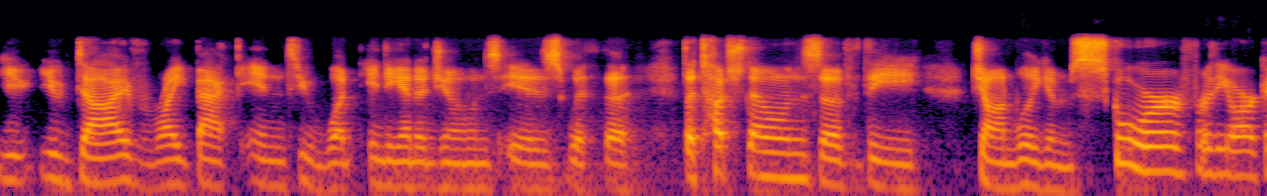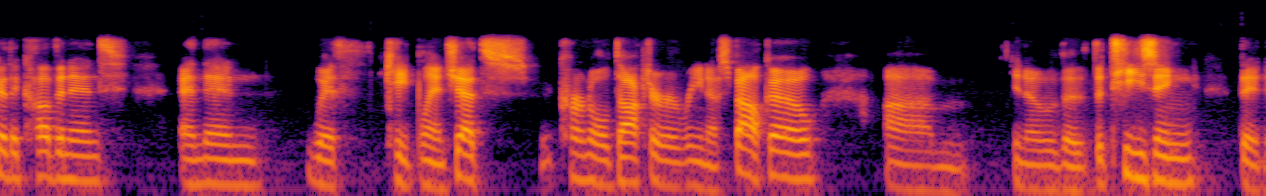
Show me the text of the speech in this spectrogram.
you you dive right back into what Indiana Jones is with the the touchstones of the John Williams score for the Ark of the Covenant, and then with Cate Blanchett's Colonel Doctor Irina Spalko, um, you know the the teasing that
